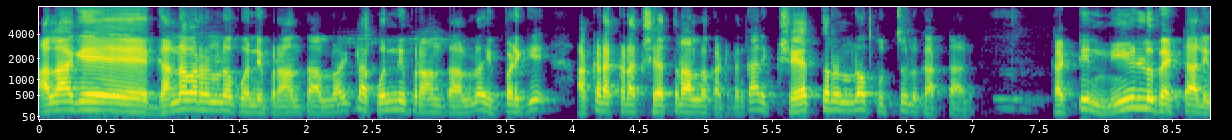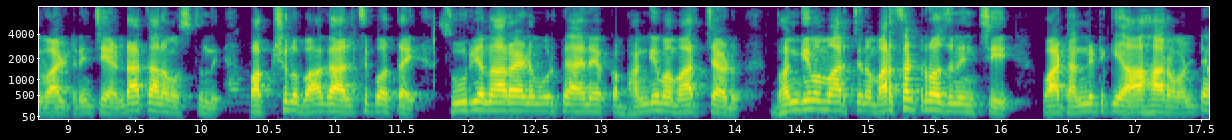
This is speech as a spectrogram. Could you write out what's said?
అలాగే గన్నవరంలో కొన్ని ప్రాంతాల్లో ఇట్లా కొన్ని ప్రాంతాల్లో ఇప్పటికీ అక్కడక్కడ క్షేత్రాల్లో కట్టడం. కానీ క్షేత్రంలో పుచ్చులు కట్టాలి. కట్టి నీళ్ళు పెట్టాలి వాటి నుంచి. ఎండాకాలం వస్తుంది. పక్షులు బాగా అలసిపోతాయి. సూర్యనారాయణమూర్తి ఆయన యొక్క భంగిమ మార్చాడు. భంగిమ మార్చిన మరుసటి రోజు నుంచి వాటన్నిటికీ ఆహారం అంటే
